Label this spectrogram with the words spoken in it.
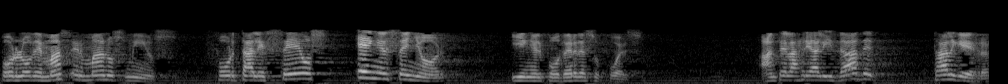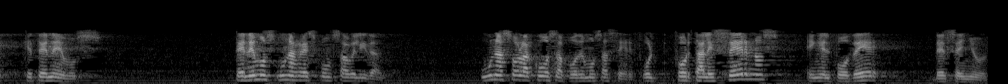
por lo demás, hermanos míos, fortaleceos en el Señor y en el poder de su fuerza. Ante la realidad de tal guerra que tenemos, tenemos una responsabilidad. Una sola cosa podemos hacer, fortalecernos en el poder del Señor.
